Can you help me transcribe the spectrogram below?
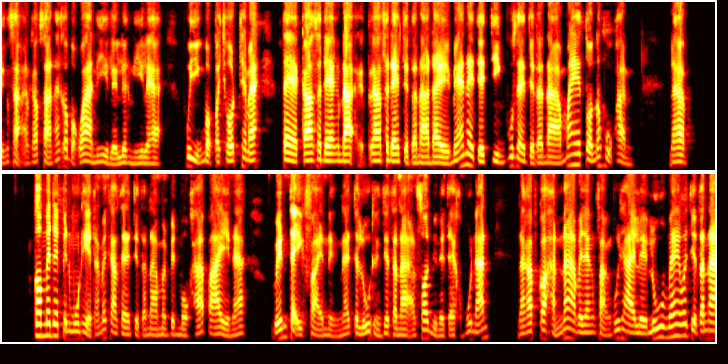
ถึงศาลครับศาลท่านก็บอกว่านี่เลยเรื่องนี้เลยฮะผู้หญิงบอกประชดใช่ไหมแต่การแสดงการแสดงเจตนาใด แม้ในใจจริง ผู้แสดงเจตนาไม่ให้ตนต้องผูกพันนะครับก็ไม่ได้เป็นมูลเหตุทำให้การแสดงเจตนามันเป็นโมฆะไปนะ เว้นแต่อีกฝ่ายหนึ่งนะจะรู้ถึงเจตนาอันซ่อนอยู่ในใจของผู้นั้น นะครับ ก็หันหน้าไปยังฝั่งผู้ชายเลยรู้ไหมว่าเจตนา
